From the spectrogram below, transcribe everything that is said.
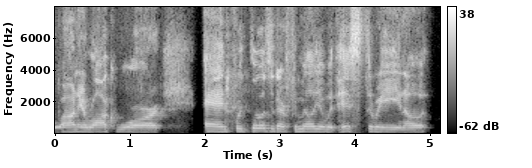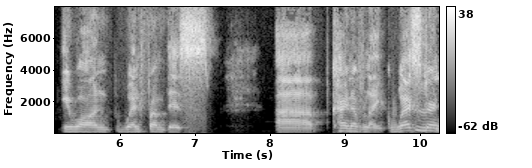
Iran-Iraq War, and for those that are familiar with history, you know, Iran went from this uh, kind of like Western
